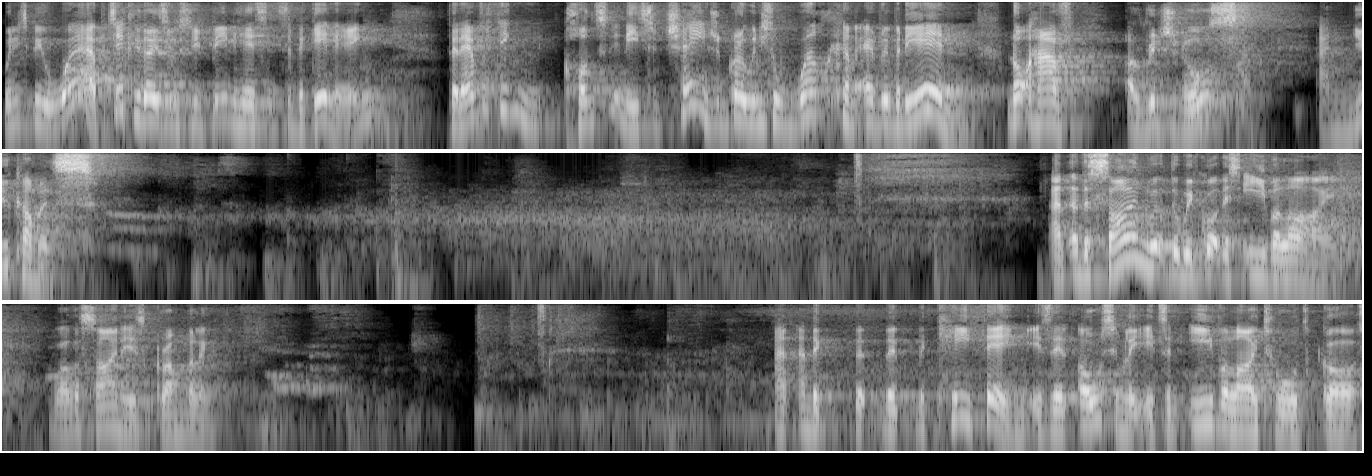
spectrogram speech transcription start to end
We need to be aware, particularly those of us who've been here since the beginning, that everything constantly needs to change and grow. We need to welcome everybody in, not have originals and newcomers. And, the sign that we've got this evil eye, well, the sign is grumbling. And, and the, the, the, key thing is that ultimately it's an evil eye towards God.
